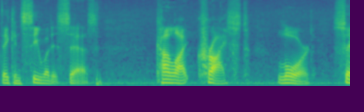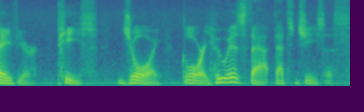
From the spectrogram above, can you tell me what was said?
they can see what it says. Kind of like Christ, Lord, Savior, peace, joy, glory. Who is that? That's Jesus.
